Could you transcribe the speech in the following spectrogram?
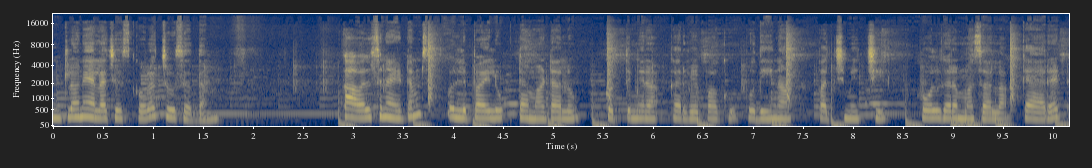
ఇంట్లోనే ఎలా చేసుకోవాలో చూసేద్దాం. కావలసిన ఐటమ్స్ ఉల్లిపాయలు టమాటాలు కొత్తిమీర కరివేపాకు పుదీనా పచ్చిమిర్చి హోల్ గరం మసాలా క్యారెట్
